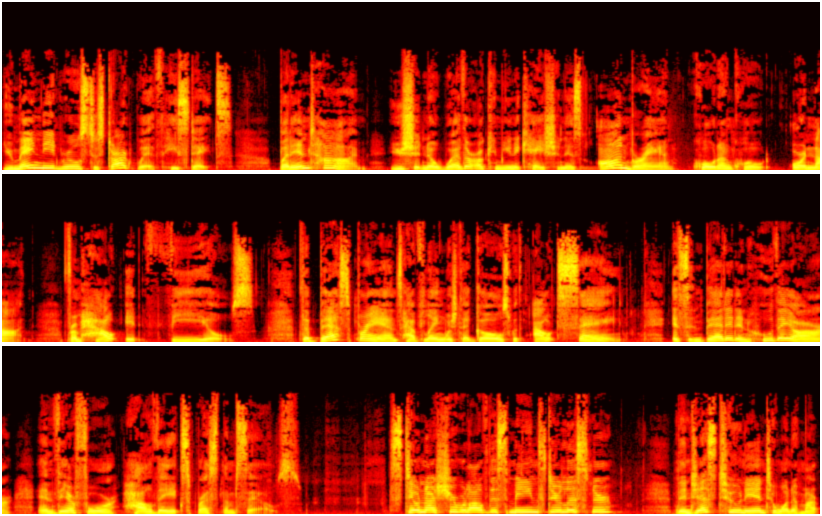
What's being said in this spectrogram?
You may need rules to start with, he states, but in time, you should know whether a communication is on brand, quote unquote, or not, from how it feels. The best brands have language that goes without saying. It's embedded in who they are and therefore how they express themselves. Still not sure what all this means, dear listener? Then just tune in to one of my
